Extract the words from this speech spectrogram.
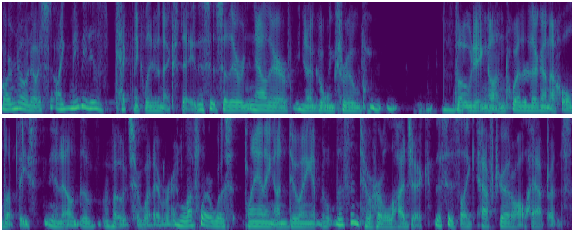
or no, no, it's like maybe it is technically the next day. This is so they're now they're you know going through voting on whether they're going to hold up these you know the votes or whatever. And Loeffler was planning on doing it, but listen to her logic. This is like after it all happens.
